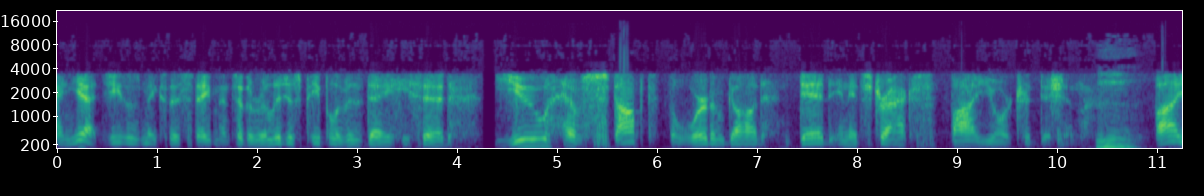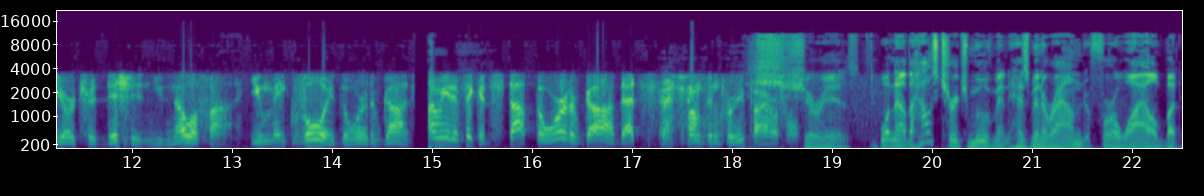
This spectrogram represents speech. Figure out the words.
And yet Jesus makes this statement to the religious people of his day. He said, "You have stopped the word of God dead in its tracks by your tradition. Mm. By your tradition, you nullify, you make void the Word of God. I mean, if it could stop the Word of God, that's, that's something pretty powerful. Sure is. Well, now, the house church movement has been around for a while, but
